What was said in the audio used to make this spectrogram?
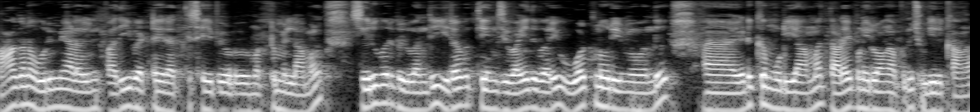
வாகன உரிமையாளரின் பதிவேட்டை ரத்து செய்யப்படுவது மட்டுமில்லாமல் சிறுவர்கள் வந்து இருபத்தி அஞ்சு வயது வரை ஓட்டுநர் உரிமை வந்து எடுக்க முடியாமல் தடை பண்ணிடுவாங்க அப்படின்னு சொல்லியிருக்காங்க.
